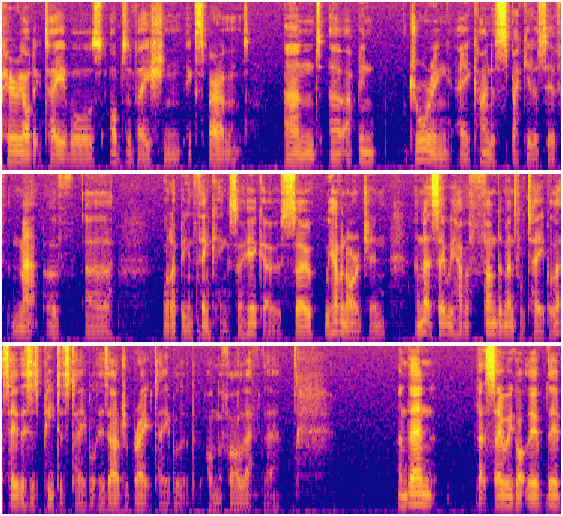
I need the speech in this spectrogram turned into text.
periodic tables, observation, experiment. And uh, I've been drawing a kind of speculative map of uh, what I've been thinking. So here goes. So we have an origin, and let's say we have a fundamental table. Let's say this is Peter's table, his algebraic table on the far left there. And then let's say we've got the, the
